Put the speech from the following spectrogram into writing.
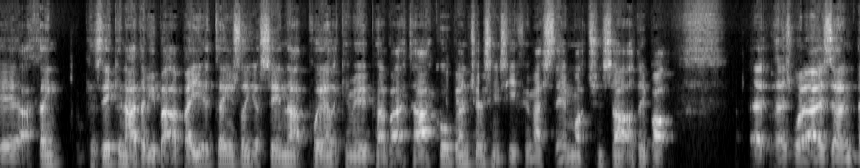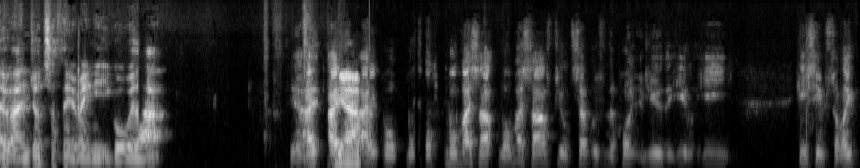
uh, I think because they can add a wee bit of bite at times, like you're saying, that player that can maybe put a bit of tackle. It'll be interesting to see if we miss them much on Saturday, but it is what it is. They're out injured, so I think we might need to go with that. Yeah, I, I, Yeah. I think we'll, we'll, we'll miss Ar- we'll miss Arfield simply from the point of view that he he he seems to like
